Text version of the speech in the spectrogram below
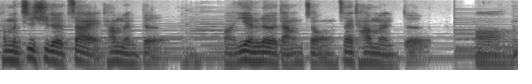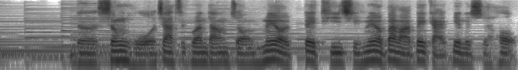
他们继续的在他们的啊厌乐当中，在他们的啊的生活价值观当中没有被提起，没有办法被改变的时候，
